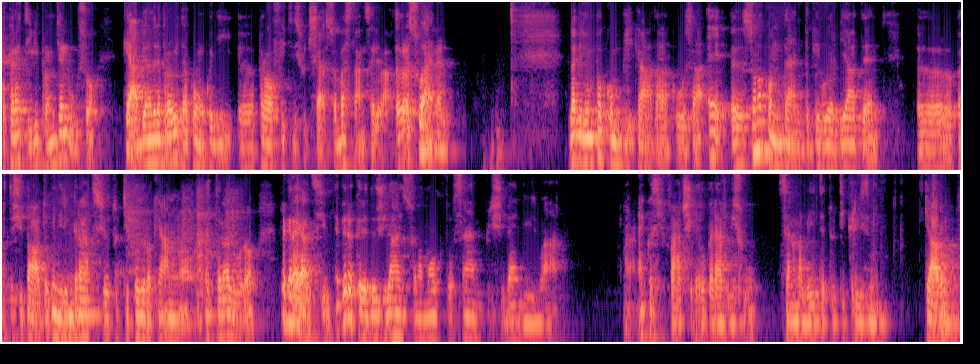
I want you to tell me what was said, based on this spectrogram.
operativi pronti all'uso che abbiano delle probabilità comunque di eh, profit, di successo abbastanza elevate. Allora su Enel la vedo un po' complicata la cosa e eh, sono contento che voi abbiate eh, partecipato, quindi ringrazio tutti coloro che hanno detto la loro, perché ragazzi è vero che le doji line sono molto semplici da individuare, ma non è così facile operarli su se non avete tutti i crismi, chiaro?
